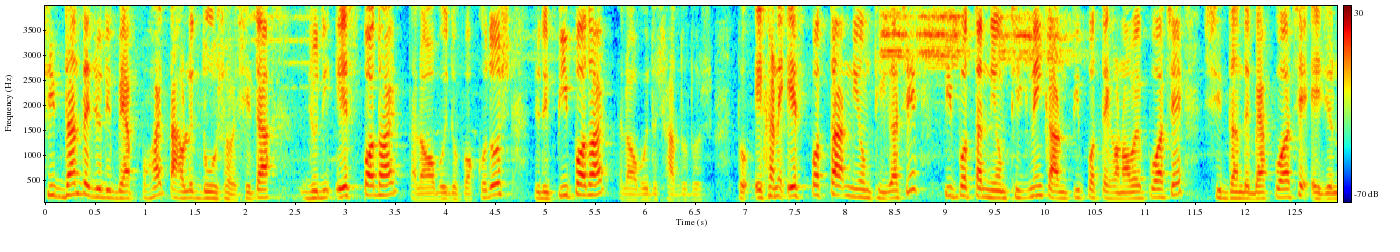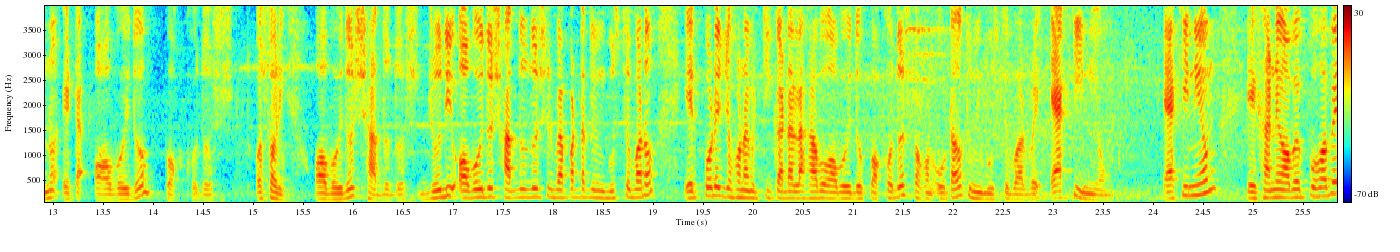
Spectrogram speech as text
সিদ্ধান্তে যদি ব্যাপ্য হয়, তাহলে দোষ হয়। সেটা যদি এস পদ হয়, তাহলে অবৈধ পক্ষ দোষ। যদি পি পদ হয়, তাহলে অবৈধ সাধ্য দোষ। তো এখানে এস পদটার নিয়ম ঠিক আছে। পি পদটার নিয়ম ঠিক নেই, কারণ পি পদটা এখন অব্যাপ্য আছে। সিদ্ধান্তে ব্যাপ্য আছে, এই জন্য এটা অবৈধ পক্ষ দোষ। ও, সরি, অবৈধ সাধ্য দোষ। যদি অবৈধ সাধ্য দোষের ব্যাপারটা তুমি বুঝতে পারো, এরপরে যখন আমি টিকাটা লেখাবো অবৈধ পক্ষ দোষ, তখন ওটাও তুমি বুঝতে পারবে। একই নিয়ম। একই নিয়ম, এখানে অব্যাপ্য হবে,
